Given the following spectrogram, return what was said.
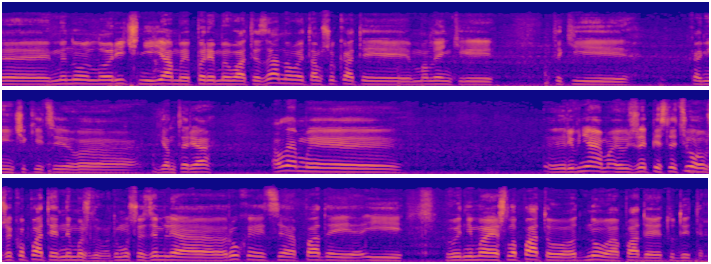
е, минулорічні ями перемивати заново, там шукати маленькі такі камінчики цього янтаря. Але ми рівняємо, вже після цього вже копати неможливо, тому що земля рухається, падає і винімаєш лопату одну, а падає туди три.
